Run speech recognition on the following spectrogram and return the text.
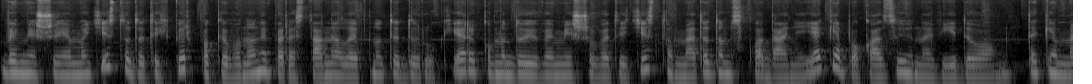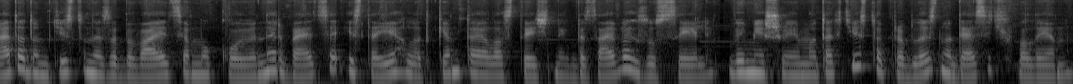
Вимішуємо тісто до тих пір, поки воно не перестане липнути до рук. Я рекомендую вимішувати тісто методом складання, як я показую на відео. Таким методом тісто не забивається мукою, не рветься і стає гладким та еластичним, без зайвих зусиль. Вимішуємо так тісто приблизно 10 хвилин.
